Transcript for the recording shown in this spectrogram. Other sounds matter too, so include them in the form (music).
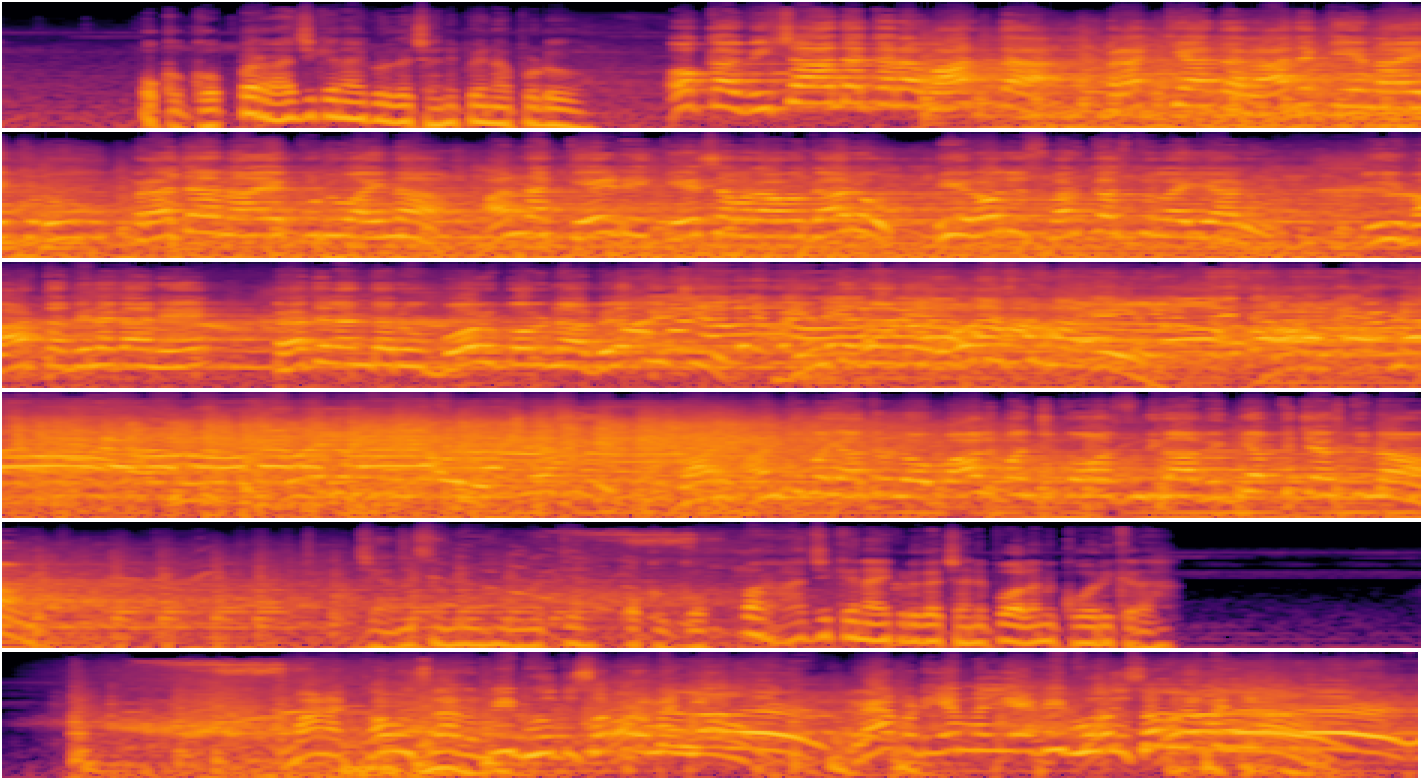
ఒక గొప్ప రాజకీయ నాయకుడిగా చనిపోయినప్పుడు ఒక విషాదకర వార్త ప్రఖ్యాత రాజకీయ నాయకుడు ప్రజా నాయకుడు అయిన అన్న కేడి కేశవరావు గారు ఈ రోజు స్వర్గస్థులయ్యారు. ఈ వార్త వినగానే ప్రజలందరూ బోరు బోరున విలపించి ఎంతగానో రోధిస్తున్నారు? చేసి వారి అంతిమ యాత్రలో పాలు పంచుకోవాల్సిందిగా విజ్ఞప్తి చేస్తున్నాం. జనసమూహం మధ్య ఒక గొప్ప రాజకీయ నాయకుడిగా చనిపోవాలని కోరికరా? మన కౌన్సిలర్ విభూతి సుబ్రహ్మణ్యం. రేపటి ఎమ్మెల్యే విభూతి సుబ్రహ్మణ్యం.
